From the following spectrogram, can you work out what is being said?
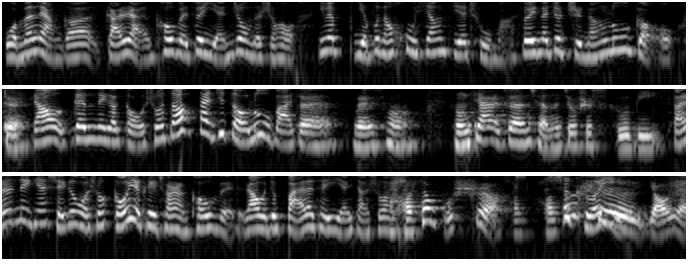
我们两个感染 COVID 最严重的时候，因为也不能互相接触嘛，所以呢就只能撸狗，对然后跟那个狗说走，带你去走路吧。对，没错。可能家里最安全的就是 Scooby。反正那天谁跟我说狗也可以传染 COVID，然后我就白了他一眼，想说好像不是，好好像可以是谣言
